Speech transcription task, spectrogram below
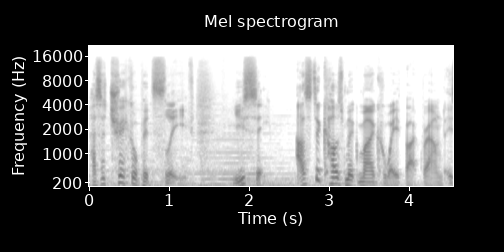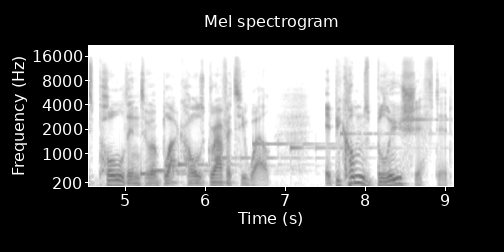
has a trick up its sleeve. You see, as the cosmic microwave background is pulled into a black hole's gravity well, it becomes blue shifted,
